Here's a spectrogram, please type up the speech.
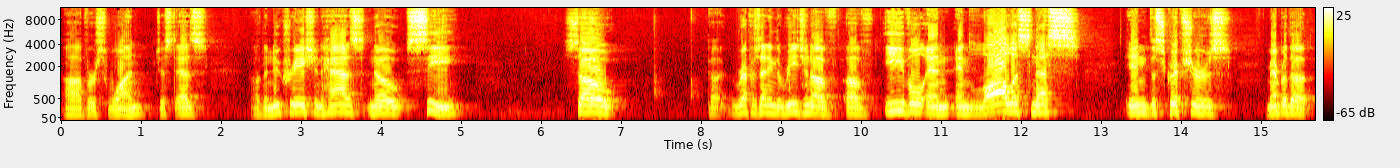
uh, verse 1. Just as uh, the new creation has no sea, so uh, representing the region of, of evil and, and lawlessness in the scriptures. Remember, the,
